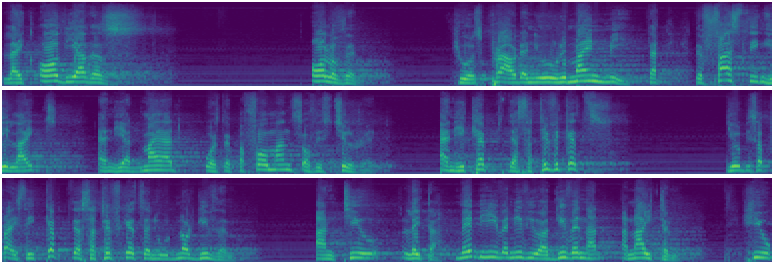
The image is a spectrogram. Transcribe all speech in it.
like all the others, all of them. He was proud, and will remind me that the first thing he liked and he admired was the performance of his children. And he kept their certificates. You'll be surprised. He kept their certificates and he would not give them until later. Maybe even if you are given an, an item, he will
